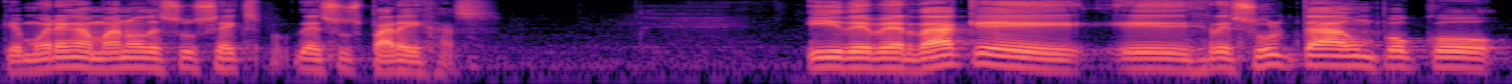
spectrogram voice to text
que mueren a manos de sus, de sus parejas. Y de verdad que eh, resulta un poco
